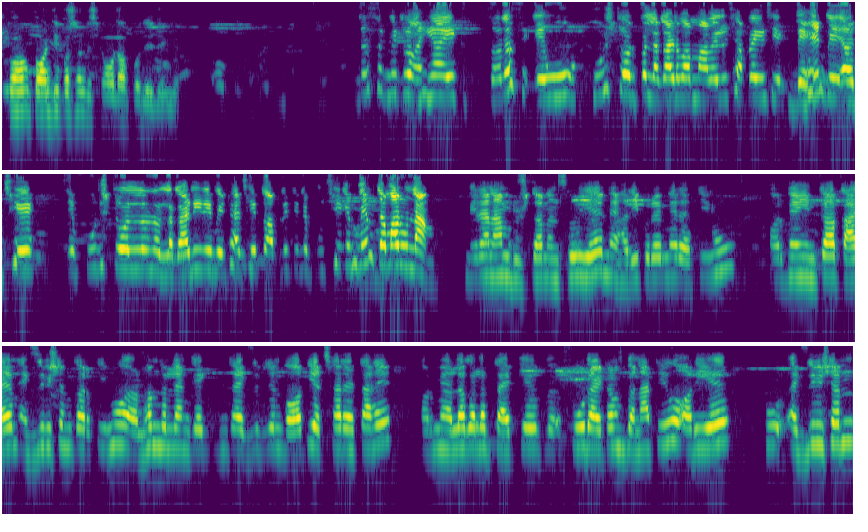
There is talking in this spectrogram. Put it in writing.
तो हम ट्वेंटी परसेंट डिस्काउंट आपको दे देंगे દર્શક મિત્રો અહીંયા એક સરસ એવું ફૂડ સ્ટોલ પર લગાડવામાં આવેલું છે આપણે અહીંથી એક બહેન બે- અ, છે જે ફૂડ સ્ટોલ લગાડીને બેઠા છે તો આપણે તેને પૂછીએ કે મેમ તમારું નામ मेरा नाम रुश्ता मंसूरी है मैं हरीपुरे में रहती हूँ और मैं इनका कायम एग्जीबिशन करती हूँ अल्हम्दुलिल्लाह इनके इनका एग्जीबिशन बहुत ही अच्छा रहता है और मैं अलग अलग टाइप के फूड आइटम्स बनाती हूँ और ये एग्जीबिशन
